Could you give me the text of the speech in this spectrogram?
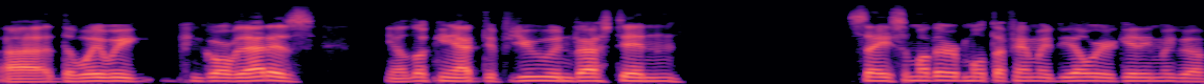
uh, the way we can go over that is you know looking at if you invest in say some other multifamily deal where you're getting maybe a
